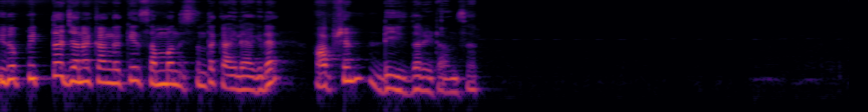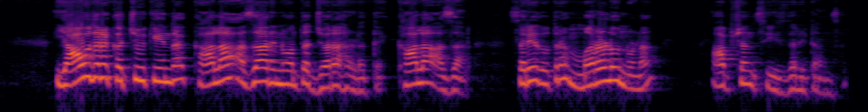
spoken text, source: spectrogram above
ಇದು ಪಿತ್ತ ಜನಕಾಂಗಕ್ಕೆ ಸಂಬಂಧಿಸಿದಂಥ ಕಾಯಿಲೆ ಆಗಿದೆ. Option D is the right answer ಯಾವುದರ ಕಚ್ಚುವಿಕೆಯಿಂದ ಕಾಲಾ ಅಜಾರ್ ಎನ್ನುವಂಥ ಜ್ವರ ಹರಡುತ್ತೆ? ಕಾಲಾ ಅಜಾರ್. ಸರಿಯಾದ ಉತ್ತರ, ಮರಳು ನೊಣ. Option C is the right answer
